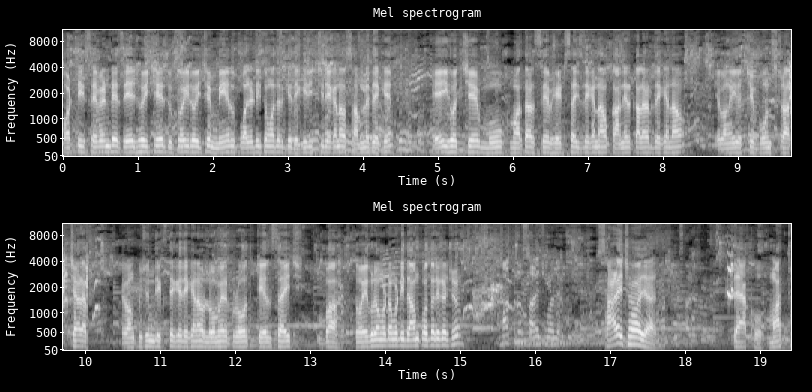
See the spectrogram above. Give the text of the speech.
ফোর্টি সেভেন ডেজ এজ হয়েছে দুটোই রয়েছে মেল কোয়ালিটি তোমাদেরকে দেখে দিচ্ছি দেখে নাও সামনে থেকে। এই হচ্ছে মুখ মাথার সেভ হেড সাইজ দেখে নাও কানের কালার দেখে নাও এবং এই হচ্ছে বোন স্ট্রাকচার এবং পিছন দিক থেকে দেখে নাও লোমের গ্রোথ টেল সাইজ বাহ তো এগুলো মোটামুটি দাম কত রেখেছো? সাড়ে ছ হাজার। দেখো মাত্র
